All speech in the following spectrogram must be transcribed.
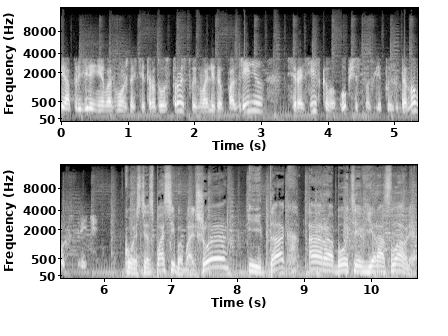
и определения возможностей трудоустройства инвалидов по зрению Всероссийского общества слепых. До новых встреч! Костя, спасибо большое. Итак, о работе в Ярославле.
